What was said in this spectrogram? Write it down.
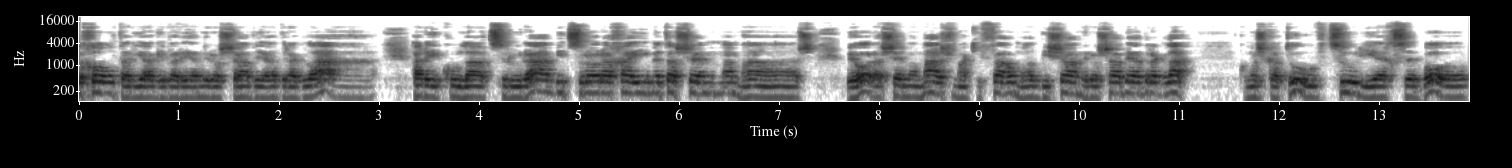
וכל תרי"ג איבריה מראשה ועד רגלה, הרי כולה צרורה בצרור החיים את השם ממש, ואור השם ממש מקיפה ומלבישה מראשה ועד רגלה. כמו שכתוב, צור יחסה בו,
